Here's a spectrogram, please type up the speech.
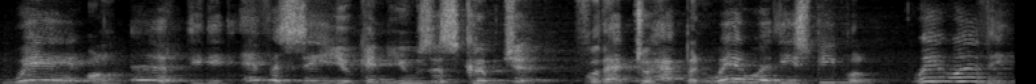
where on earth did it ever say you can use a scripture for that to happen? Where were these people? Where were they?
